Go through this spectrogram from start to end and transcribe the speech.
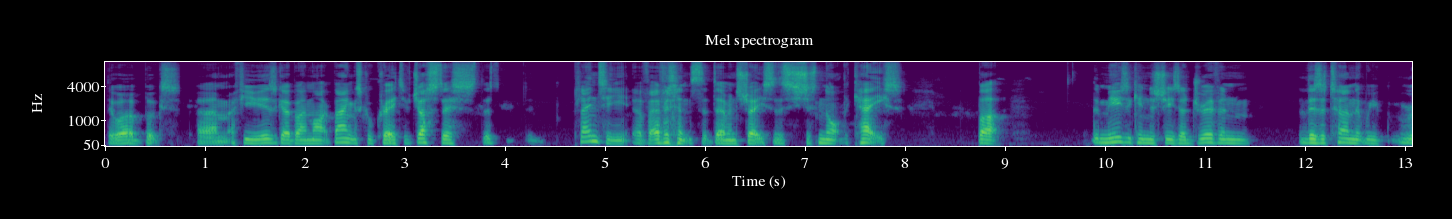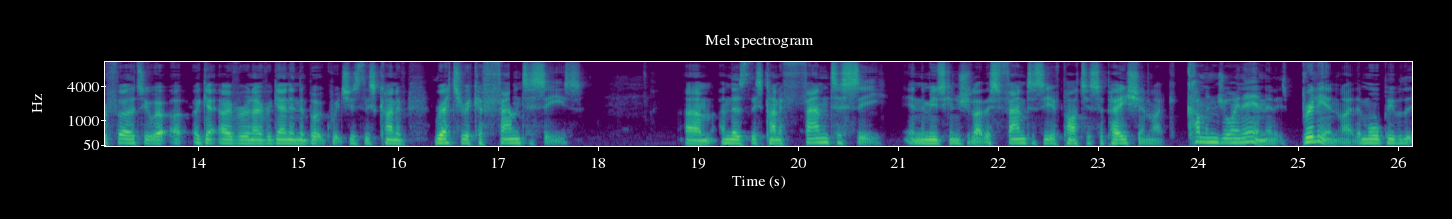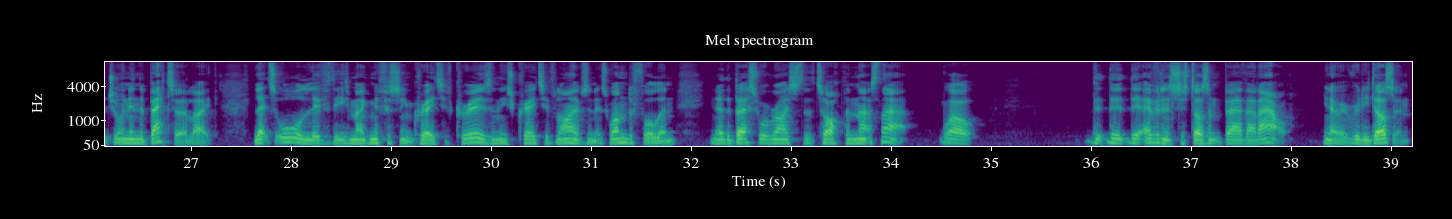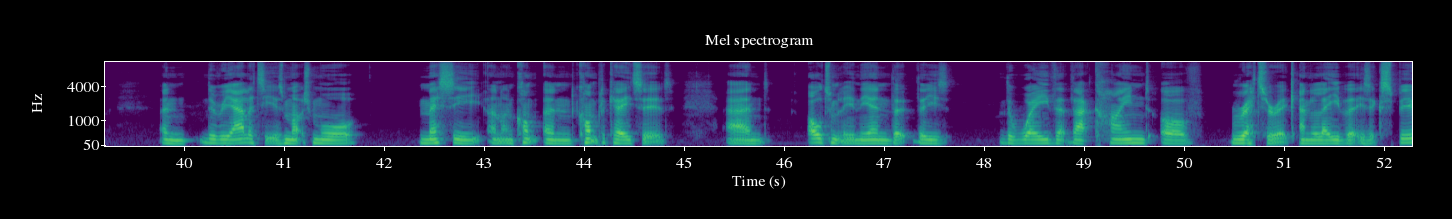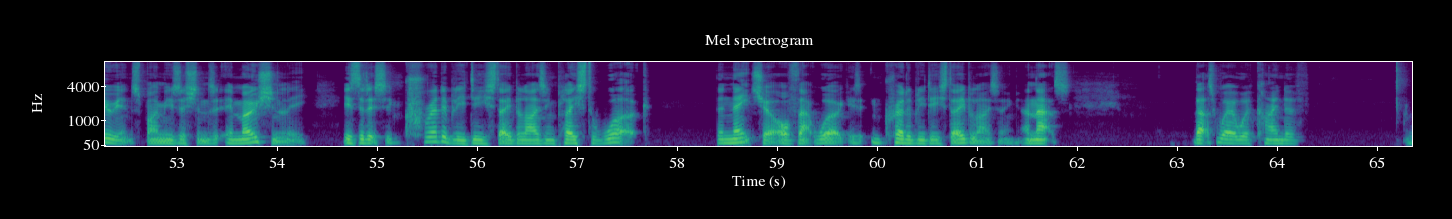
There were books um, a few years ago by Mark Banks called "Creative Justice." There's plenty of evidence that demonstrates this is just not the case. But the music industries are driven. There's a term that we refer to uh, uh, again over and over again in the book, which is this kind of rhetoric of fantasies. Um, and there's this kind of fantasy in the music industry, like this fantasy of participation, like come and join in, and it's brilliant. Like the more people that join in, the better. Like let's all live these magnificent creative careers and these creative lives, and it's wonderful. And you know the best will rise to the top, and that's that. Well, the, the, the evidence just doesn't bear that out. You know, it really doesn't. And the reality is much more messy and uncom- and complicated, and ultimately, in the end, that these the way that that kind of rhetoric and labor is experienced by musicians emotionally is that it's an incredibly destabilizing place to work. The nature of that work is incredibly destabilizing, and that's that's where we're kind of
